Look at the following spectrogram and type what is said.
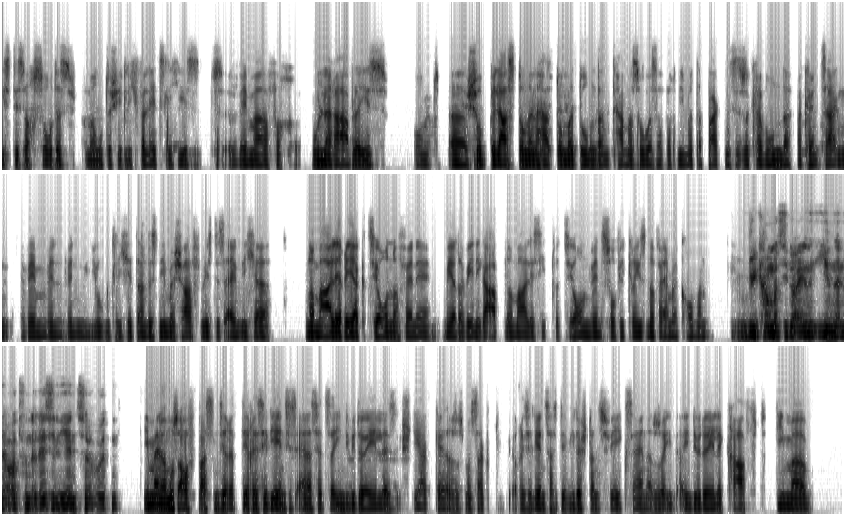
ist es auch so, dass man unterschiedlich verletzlich ist, wenn man einfach vulnerabler ist und äh, schon Belastungen hat um und um, dann kann man sowas einfach nicht mehr da packen. Es ist also kein Wunder. Man könnte sagen, wenn, wenn, wenn Jugendliche dann das nicht mehr schaffen, ist das eigentlich eine normale Reaktion auf eine mehr oder weniger abnormale Situation, wenn so viele Krisen auf einmal kommen. Wie kann man sich da eigentlich hier in eine Art von Resilienz erhalten? Ich meine, man muss aufpassen, die, die Resilienz ist einerseits eine individuelle Stärke, also dass man sagt, Resilienz heißt ja widerstandsfähig sein, also eine individuelle Kraft, die man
